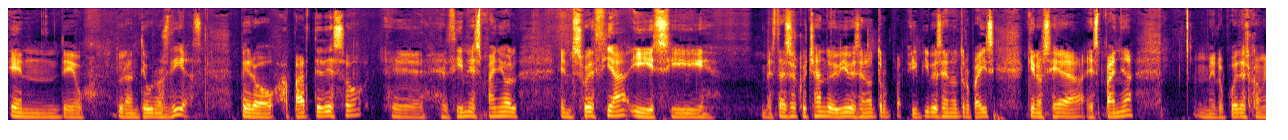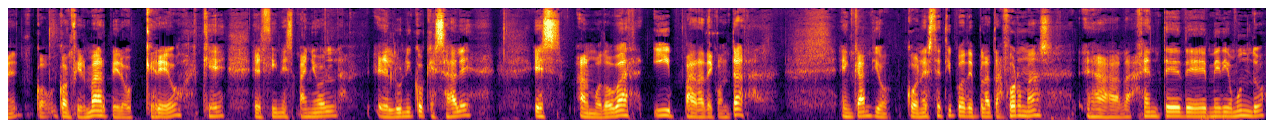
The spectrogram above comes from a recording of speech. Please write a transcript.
en, durante unos días. Pero aparte de eso, eh, el cine español en Suecia y si me estás escuchando y vives en otro y vives en otro país que no sea España, me lo puedes confirmar, pero creo que el cine español, el único que sale es Almodóvar y para de contar. En cambio, con este tipo de plataformas, a la gente de medio mundo,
